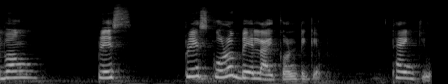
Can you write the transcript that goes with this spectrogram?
এবং প্রেস প্রেস করো বেল আইকনটিকে থ্যাংক ইউ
